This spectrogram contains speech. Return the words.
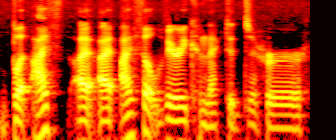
but I, I I felt very connected to her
